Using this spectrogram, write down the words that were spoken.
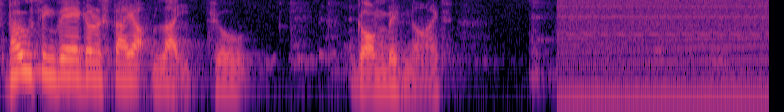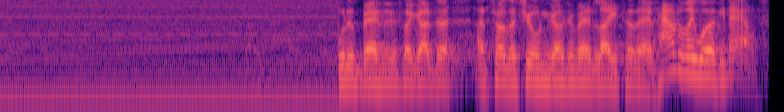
Supposing they're going to stay up late till gone midnight. Would have been if they go to, and so the children go to bed later then. How do they work it out?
